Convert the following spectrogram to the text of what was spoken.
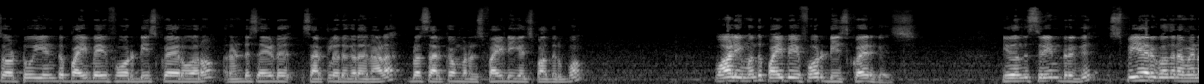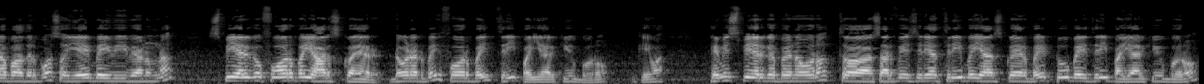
so two into pi pi four D square வரும். ரெண்டு சைடு சர்க்கிள் இருக்கிறதுனால plus circumference five D H பார்த்துருப்போம். வால்யூம் வந்து five pi four D square H இது வந்து சிலிண்டருக்கு ஸ்பியருக்கு வந்து நம்ம என்ன பார்த்துருப்போம்? ஸோ ஏ பை வி வேணும்னா ஸ்பியருக்கு four pi R square divided by four pi three by R cube வரும். ஓகேவா? ஹெமிஸ்பியருக்கு இப்போ என்ன வரும்? Surface area three pi R square by two by three pi R cube வரும்.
